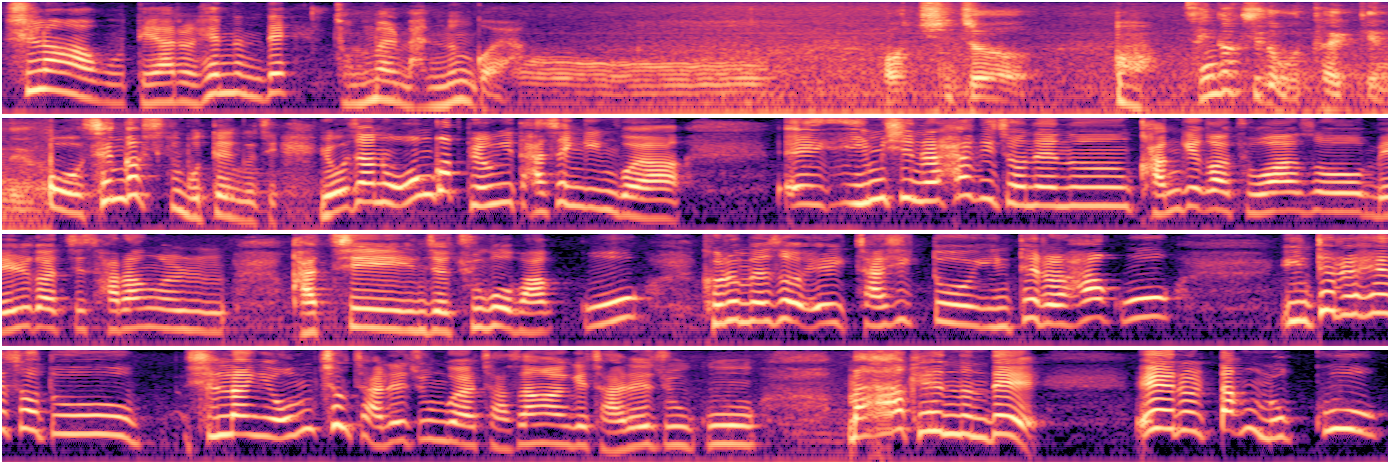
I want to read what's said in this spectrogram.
신랑하고 대화를 했는데 정말 맞는 거야. 어. 어 진짜 어. 생각지도 못했겠네요. 어, 생각지도 못한 거지. 여자는 온갖 병이 다 생긴 거야. 에, 임신을 하기 전에는 관계가 좋아서 매일같이 사랑을 같이 이제 주고받고 그러면서 애, 자식도 잉태를 하고 잉태를 해서도 신랑이 엄청 잘해준 거야. 자상하게 잘해주고 막 했는데 애를 딱 놓고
